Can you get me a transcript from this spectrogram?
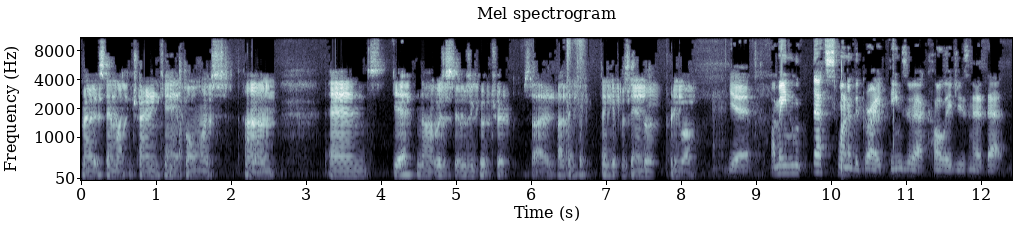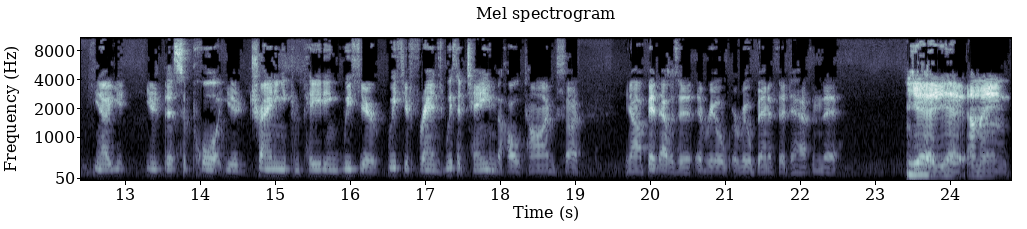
made it seem like a training camp almost. Um, and yeah, no, it was it was a good trip. So I think it, think it was handled pretty well. Yeah, I mean, look, that's one of the great things about college, isn't it? That you know, you you the support, you're training, you're competing with your with your friends, with a team the whole time. So, you know, I bet that was a, a real a real benefit to have them there. Yeah, yeah. I mean,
